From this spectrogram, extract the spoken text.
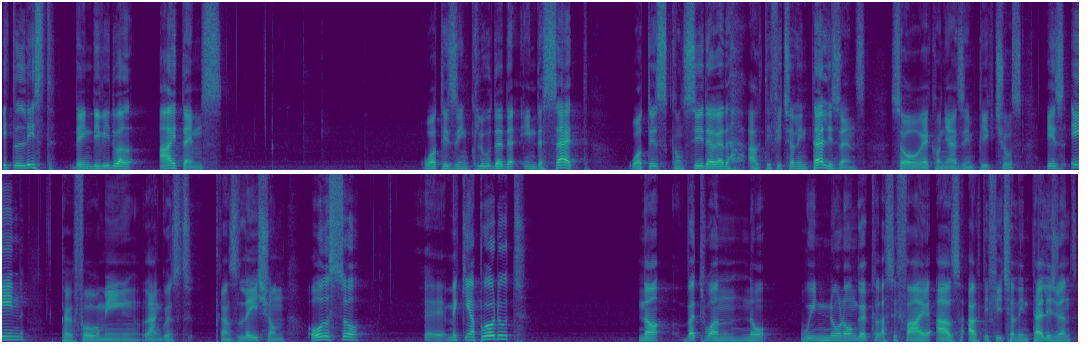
it lists the individual items, what is included in the set, what is considered artificial intelligence, so recognizing pictures is in, performing language translation, also uh, making a product. No, that one, no, we no longer classify as artificial intelligence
